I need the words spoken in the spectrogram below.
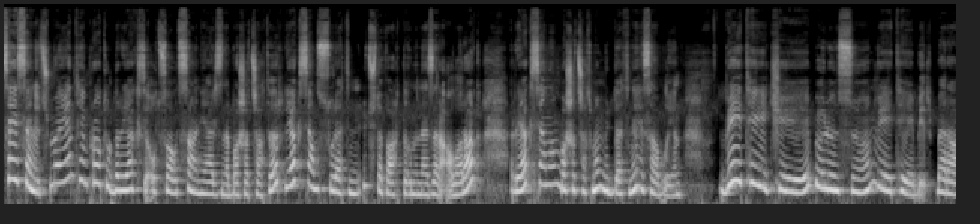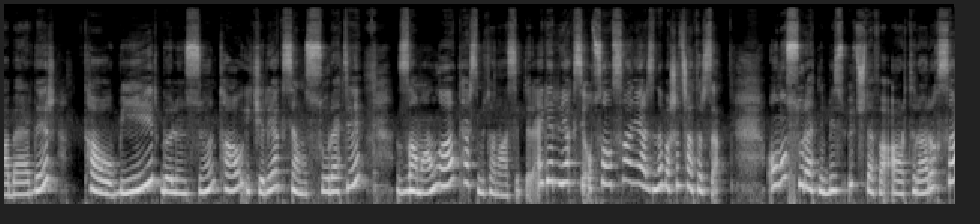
83. Müəyyən temperaturda reaksiya 36 saniyə ərzində başa çatır. Reaksiyanın sürətinin 3 dəfə artdığını nəzərə alaraq reaksiyanın başa çatma müddətini hesablayın. VT2 bölünsün VT1 bərabərdir. Tau 1 bölünsün Tau 2 reaksiyanın sürəti zamanla tərs mütənasibdir. Əgər reaksiya 36 saniyə ərzində başa çatırsa, onun sürətini biz 3 dəfə artırarıqsa,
